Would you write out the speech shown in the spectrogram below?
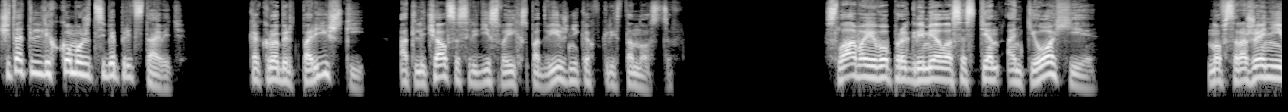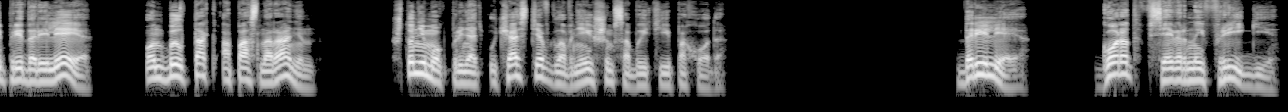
Читатель легко может себе представить, как Роберт Парижский отличался среди своих сподвижников-крестоносцев. Слава его прогремела со стен Антиохии, но в сражении при Дарилее он был так опасно ранен, что не мог принять участие в главнейшем событии похода. Дарилея. Город в Северной Фригии.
